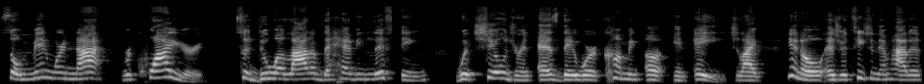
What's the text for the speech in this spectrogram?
So men were not required to do a lot of the heavy lifting with children as they were coming up in age. Like you know as you're teaching them how to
